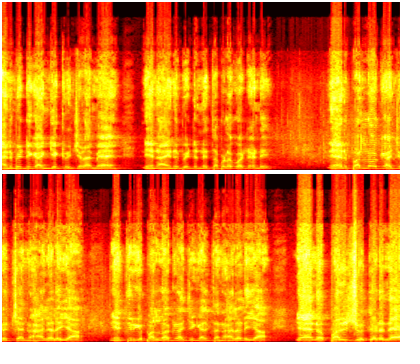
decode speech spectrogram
ఆయన బిడ్డగా అంగీకరించాడు. అమేన్ నేను ఆయన బిడ్డని తప్పడ కొట్టండి. నేను పరలోకానికి వచ్చాను. హలలుయ్యా నేను తిరిగి పరలోక రాజ్యంకి వెళ్తాను. హలలుయ్యా నేను పరిశుద్ధుడినే.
